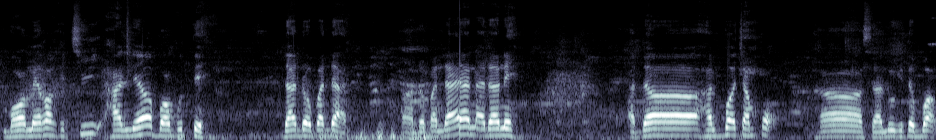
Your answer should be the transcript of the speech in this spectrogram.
Bawang merah kecil Halia bawang putih dan daun pandan. Ha, daun pandan dan ada ni. Ada halba campur. Ha, selalu kita buat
